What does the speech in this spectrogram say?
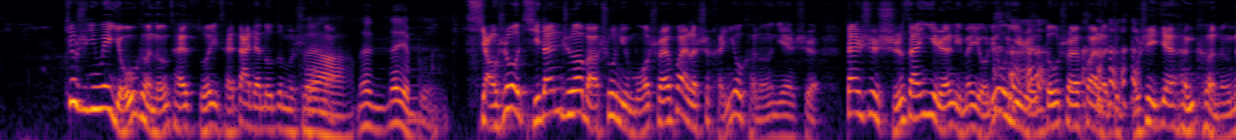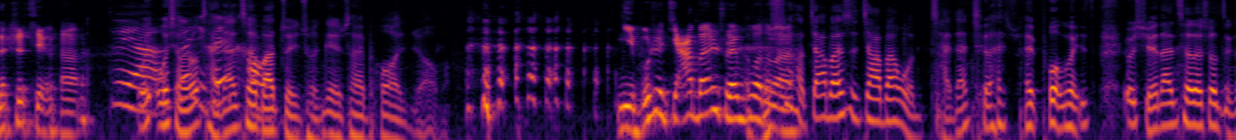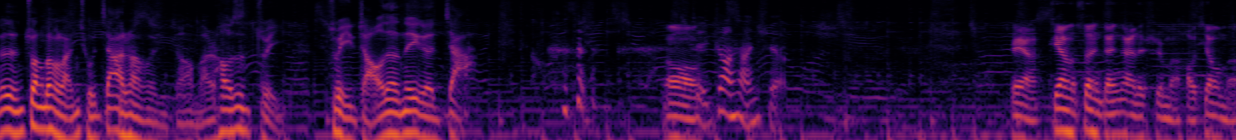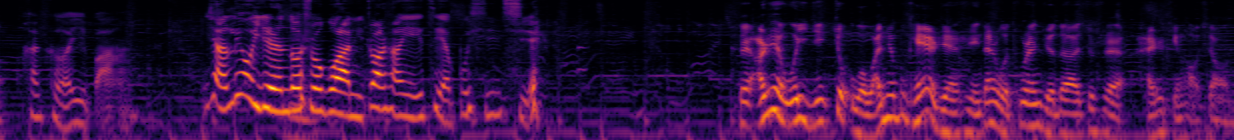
就是因为有可能才，所以才大家都这么说嘛。对啊，那那也不，嗯小时候骑单车把处女膜摔坏了是很有可能的一件事，但是十三亿人里面有六亿人都摔坏了，就不是一件很可能的事情啊。对呀、我我小时候踩单车把嘴唇给摔破，你知道吗？你不是加班摔破的吗？不是啊，加班是加班，我踩单车还摔破过一次。我学单车的时候，整个人撞到篮球架上了，你知道吗？然后是嘴嘴着的那个架，哦，对撞上去了，对呀、这样算尴尬的事吗？好笑吗？还可以吧？你想，六亿人都说过了，你撞上一次也不稀奇。对，而且我已经就我完全不 care 这件事情，但是我突然觉得就是还是挺好笑的。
